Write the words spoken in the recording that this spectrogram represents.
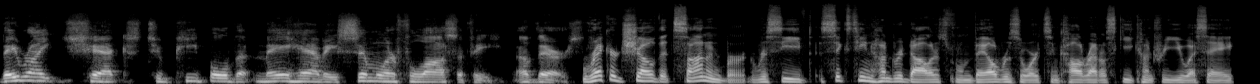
they write checks to people that may have a similar philosophy of theirs. Records show that Sonnenberg received $1,600 from Vail Resorts in Colorado Ski Country, USA,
